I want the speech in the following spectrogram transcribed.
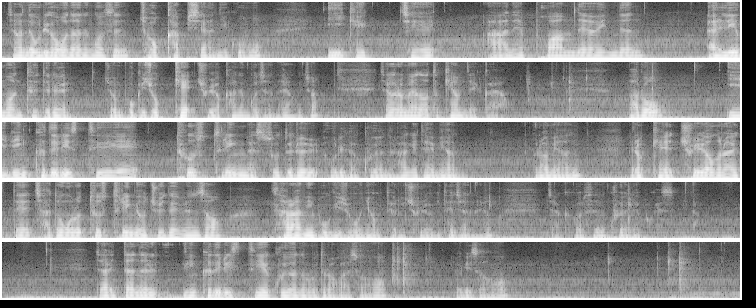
자 근데 우리가 원하는 것은 저 값이 아니고 이 객체 안에 포함되어 있는 element들을 좀 보기 좋게 출력하는 거잖아요. 그죠? 자 그러면 어떻게 하면 될까요? 바로 이 linked list의 toString 메소드를 우리가 구현을 하게 되면 그러면 이렇게 출력을 할 때 자동으로 toString이 호출되면서 사람이 보기 좋은 형태로 출력이 되잖아요. 자, 그것을 구현해 보겠습니다. 자, 일단은 linked list의 구현으로 들어가서 여기서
